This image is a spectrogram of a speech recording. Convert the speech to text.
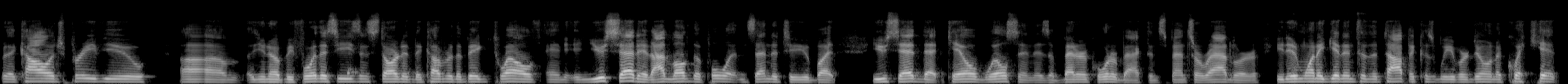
for the college preview um, you know, before the season started to cover the Big 12. And, and you said it. I'd love to pull it and send it to you, but you said that Caleb Williams is a better quarterback than Spencer Rattler. You didn't want to get into the topic because we were doing a quick hit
